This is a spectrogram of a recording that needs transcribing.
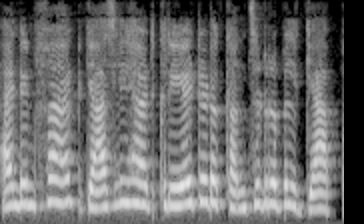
And in fact Gasly had created a considerable gap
